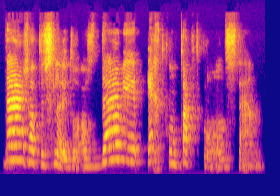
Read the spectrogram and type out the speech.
Daar zat de sleutel. Als daar weer echt contact kon ontstaan.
